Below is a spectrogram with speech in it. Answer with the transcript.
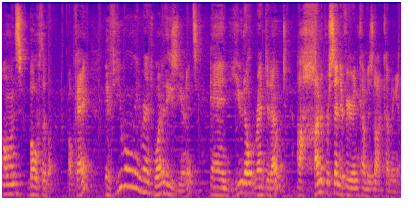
owns both of them, okay? If you only rent one of these units and you don't rent it out, 100% of your income is not coming in.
